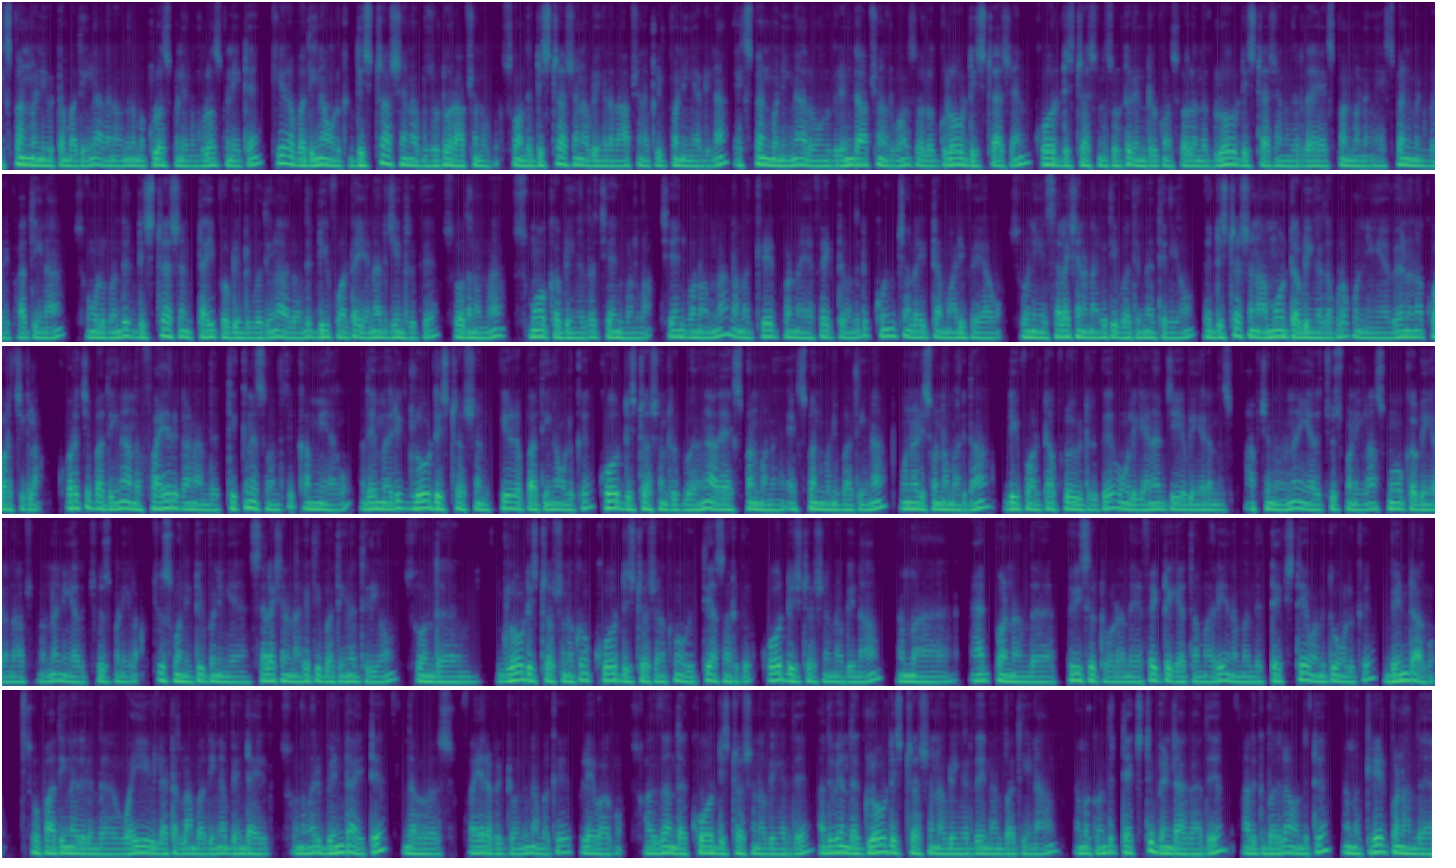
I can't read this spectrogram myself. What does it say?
எக்ஸ்பேண்ட் பண்ணி விட்டோம் பார்த்தீங்களா அதை வந்து நம்ம க்ளோஸ் பண்ணிடுவோம் க்ளோஸ் பண்ணிவிட்டு கீழே பார்த்தீங்கன்னா உங்களுக்கு டிஸ்ட்ராக்ஷன் அப்படின்னு சொல்லிட்டு ஒரு ஆப்ஷன் இருக்கும். ஸோ அந்த டிஸ்ட்ராக்ஷன் அப்படிங்கிற அந்த ஆப்ஷனை கிளிக் பண்ணீங்க அப்படின்னா எக்ஸ்பேண்ட் பண்ணிங்கன்னா அதில் உங்களுக்கு ரெண்டு ஆப்ஷன் இருக்கும். ஸோ அதில் க்ளோ டிஸ்ட்ராக்ஷன் கோர் டிஸ்ட்ராக்ஷன் சொல்லிட்டு ரெண்டு இருக்கும். ஸோ அந்த க்ளோ டிஸ்ட்ராக்ஷனுங்கிறத எக்ஸ்பேண்ட் பண்ணுங்கள் எக்ஸ்பெரிமெண்ட் படி பார்த்தீங்கன்னா ஸோ உங்களுக்கு வந்து டிஸ்ட்ராக்ஷன் டைப் அப்படின்றது பார்த்தீங்கன்னா அதில் வந்து டிஃபால்ட்டாக எனர்ஜின்னு இருக்குது ஸோ அதை நம்ம ஸ்மோக் அப்படிங்கிறத சேஞ்ச் பண்ணலாம். சேஞ்ச் பண்ணோம்னா நம்ம கிரியேட் பண்ண எஃபெக்ட் வந்துட்டு கொஞ்சம் லைட்டாக மாடிஃபை ஆகும். ஸோ நீங்கள் செலெக்ஷனை நகர்த்தி பார்த்தீங்கன்னா தெரியும். இந்த டிஸ்ட்ராக்ஷன் அமௌண்ட் அப்படிங்கிறத கூட நீங்கள் வேணும்னா குறைச்சிக்கலாம். குறைச்சி பார்த்தீங்கன்னா அந்த ஃபயருக்கான அந்த திக்னஸ் வந்துட்டு கம்மியாகும். அதே மாதிரி க்ளோ டிஸ்ட்ராக்ஷன் கீழே பார்த்தீங்கன்னா உங்களுக்கு கோர் டிஸ்ட்ராக்ஷன் இருக்கு பாருங்க. அதை எக்ஸ்பேண்ட் பண்ணுங்க. எக்ஸ்பேண்ட் பண்ணி பார்த்தீங்கன்னா முன்னாடி சொன்ன மாதிரி தான் டிஃபால்ட்டாக ஃப்ளூயிட் இருக்கு. உங்களுக்கு எனர்ஜி அப்படிங்கிற அந்த ஆப்ஷன் வேணும் நீங்கள் அதை சூஸ் பண்ணிக்கலாம். ஸ்மோக் அப்படிங்கிற அந்த ஆப்ஷன் வேணும் நீங்கள் அதை சூஸ் பண்ணிக்கலாம். சூஸ் பண்ணிட்டு இப்போ நீங்கள் செலெக்ஷன் நகர்த்தி பார்த்தீங்கன்னா தெரியும். ஸோ அந்த க்ளோ டிஸ்ட்ராக்ஷனுக்கும் கோர் டிஸ்ட்ராக்ஷனுக்கும் வித்தியாசம் இருக்குது கோர் டிஸ்ட்ராக்ஷன் அப்படின்னா நம்ம ஆட் பண்ண அந்த ப்ரீசெட்டோட அந்த எஃபெக்ட்டுக்கு ஏற்ற மாதிரி நம்ம அந்த டெக்ஸ்ட்டே வந்துட்டு உங்களுக்கு பெண்ட் ஆகும். ஸோ பார்த்தீங்கன்னா இது இந்த ஒய் லெட்டர்லாம் பார்த்தீங்கன்னா பெண்ட் ஆயிருக்கு. ஸோ அந்த மாதிரி பெண்ட் ஆகிட்டு இந்த ஃபயர் எஃபெக்ட் வந்து நமக்கு ப்ளே ஆகும். ஸோ அதுதான் அந்த கோர் டிஸ்ட்ராக்ஷன் அப்படிங்கிறது. அதுவே அந்த க்ளோ டிஸ்ட்ராக்ஷன் அப்படிங்கிறது என்னன்னு பார்த்தீங்கன்னா நமக்கு வந்து டெக்ஸ்ட் பெண்ட் ஆகாது. அதுக்கு பதிலாக வந்துட்டு நம்ம கிரியேட் பண்ண அந்த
